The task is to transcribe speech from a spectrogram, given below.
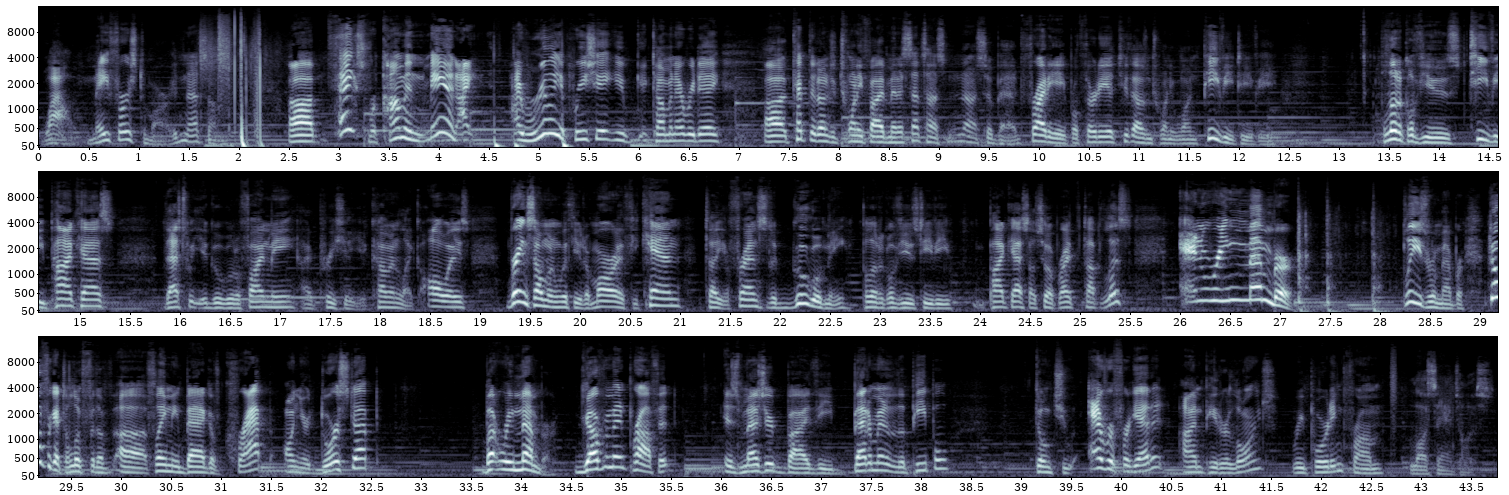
Wow, May 1st tomorrow. Isn't that something? Uh, thanks for coming. Man, I, I really appreciate you coming every day. Uh, kept it under 25 minutes. That's not, not so bad. Friday, April 30th, 2021, PVTV. Political Views TV podcast. That's what you Google to find me. I appreciate you coming, like always. Bring someone with you tomorrow if you can. Tell your friends to Google me, Political Views TV podcast. I'll show up right at the top of the list. And remember, please remember, don't forget to look for the uh, flaming bag of crap on your doorstep. But remember, government profit is measured by the betterment of the people Don't you ever forget it. I'm Peter Lawrence, reporting from Los Angeles.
